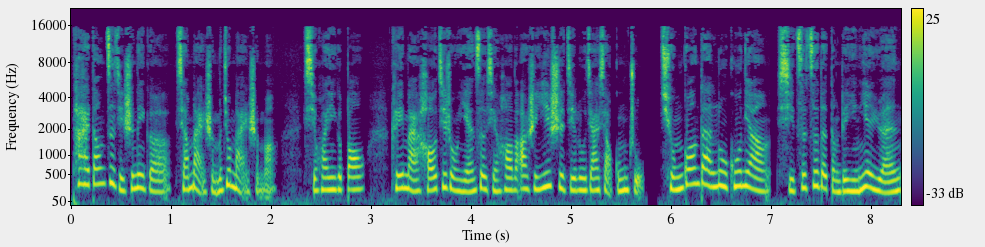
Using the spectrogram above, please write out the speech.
他还当自己是那个想买什么就买什么，喜欢一个包可以买好几种颜色型号的二十一世纪陆家小公主。穷光蛋陆姑娘喜滋滋的等着营业员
